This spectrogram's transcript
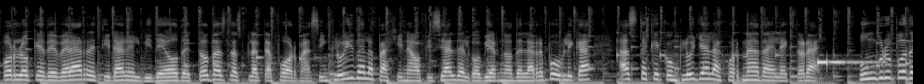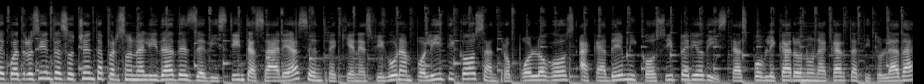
por lo que deberá retirar el video de todas las plataformas, incluida la página oficial del Gobierno de la República, hasta que concluya la jornada electoral. Un grupo de 480 personalidades de distintas áreas, entre quienes figuran políticos, antropólogos, académicos y periodistas, publicaron una carta titulada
